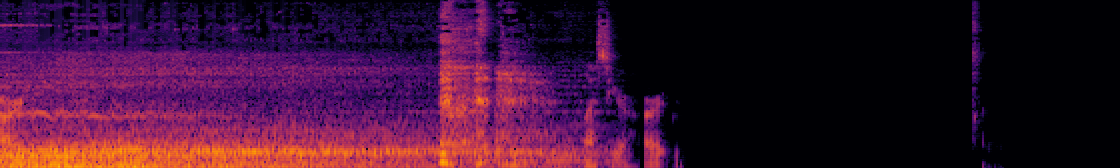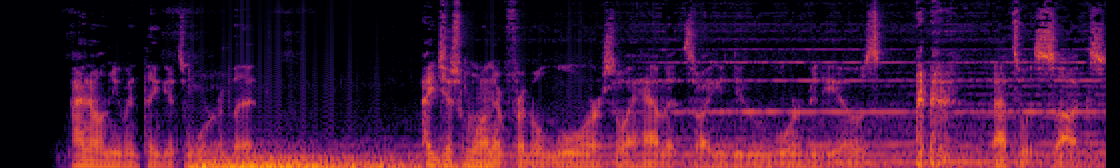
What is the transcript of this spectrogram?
heart. Bless your heart. I don't even think it's worth it. I just want it for the lore, so I have it so I can do lore videos. That's what sucks.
